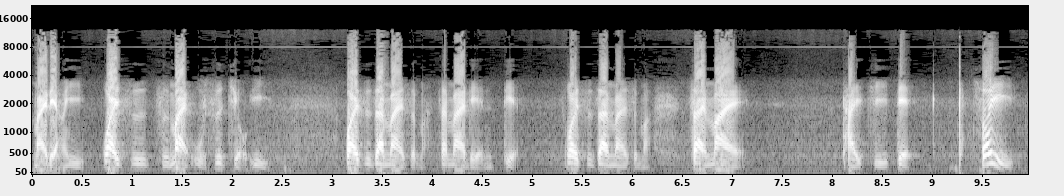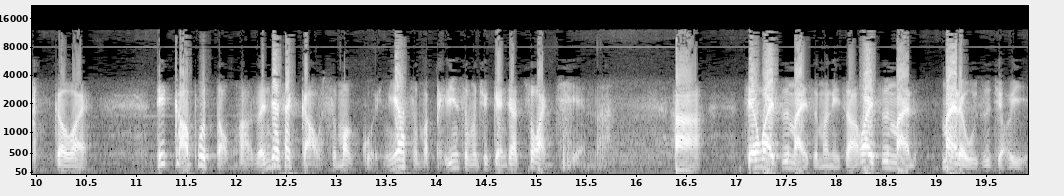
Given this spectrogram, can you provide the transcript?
买两亿，外资只卖五十九亿，外资在卖什么？在卖联电，外资在卖什么？在卖台积电。所以各位，你搞不懂啊，人家在搞什么鬼？你要怎么凭什么去跟人家赚钱呢、啊？今天外资买什么？你知道？外资买卖了五十九亿，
